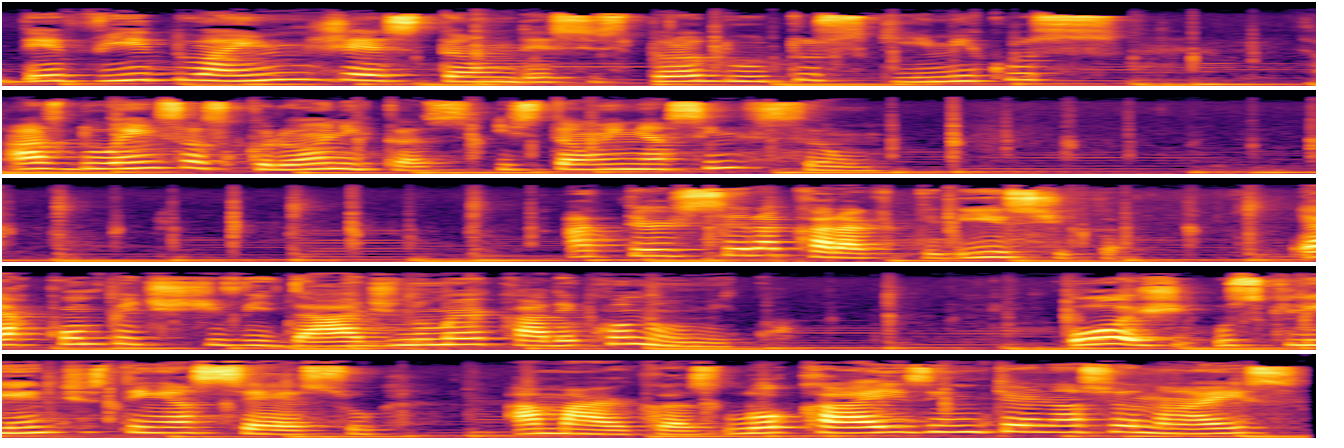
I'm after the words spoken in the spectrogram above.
Devido à ingestão desses produtos químicos, as doenças crônicas estão em ascensão. A terceira característica é a competitividade no mercado econômico. Hoje, os clientes têm acesso a marcas locais e internacionais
